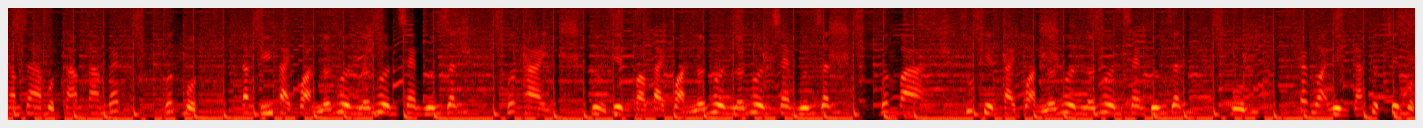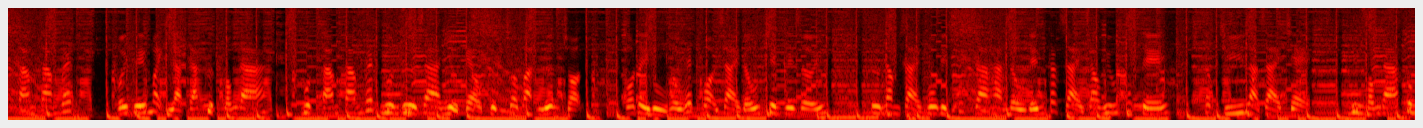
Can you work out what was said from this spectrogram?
tham gia 188bet. Bước 1. Đăng ký tài khoản lớn hơn lớn hơn xem hướng dẫn. Bước 2. Gửi tiền vào tài khoản lớn hơn lớn hơn xem hướng dẫn. Bước 3. Rút tiền tài khoản lớn hơn lớn hơn xem hướng dẫn. 4. Các loại hình cá cược trên 188bet. Với thế mạnh là cá cược bóng đá, 188bet luôn đưa ra nhiều kèo cực cho bạn lựa chọn. Có đầy đủ hầu hết mọi giải đấu trên thế giới, từ năm giải vô địch quốc gia hàng đầu đến các giải giao hữu quốc tế, thậm chí là giải trẻ. Nhưng bóng đá không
